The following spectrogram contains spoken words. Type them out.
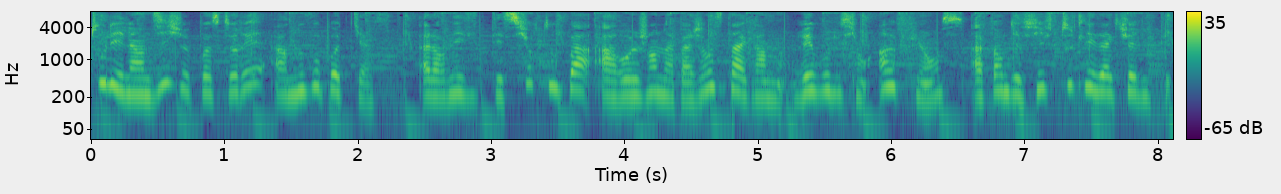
Tous les lundis, je posterai un nouveau podcast. Alors n'hésitez surtout pas à rejoindre ma page Instagram Révolution Influence afin de suivre toutes les actualités.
